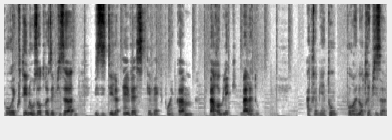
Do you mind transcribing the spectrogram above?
Pour écouter nos autres épisodes, visitez le investquebec.com oblique balado. À très bientôt pour un autre épisode.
